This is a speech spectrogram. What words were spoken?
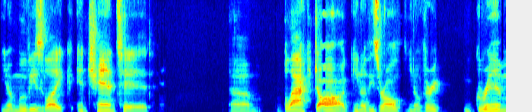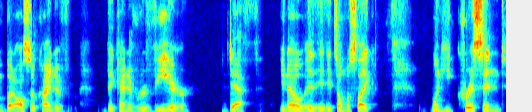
you know, movies like Enchanted, um Black Dog, you know, these are all, you know, very grim but also kind of they kind of revere death you know? It, it's almost like when he christened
